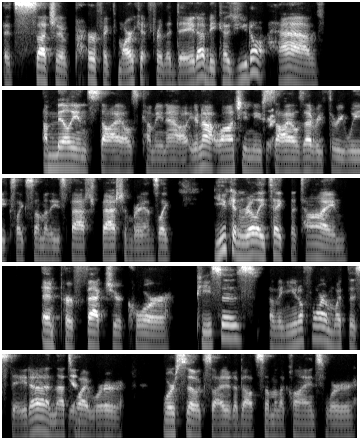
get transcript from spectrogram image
it's such a perfect market for the data because you don't have a million styles coming out. You're not launching new styles every three weeks like some of these fast fashion brands. Like you can really take the time and perfect your core pieces of a uniform with this data. And that's yeah. why we're we're so excited about some of the clients we're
